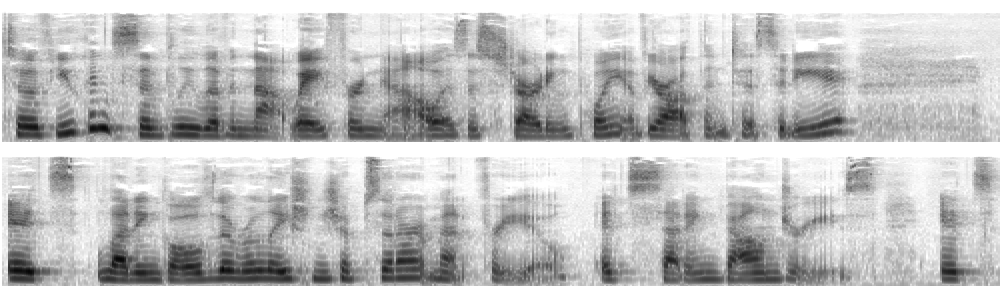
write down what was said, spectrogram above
So if you can simply live in that way for now as a starting point of your authenticity, it's letting go of the relationships that aren't meant for you. It's setting boundaries. It's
